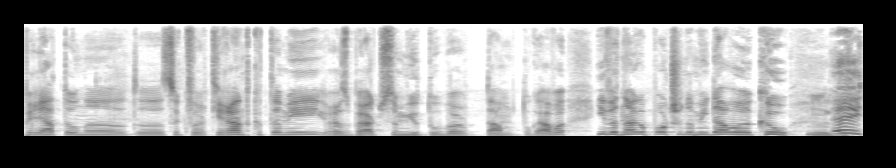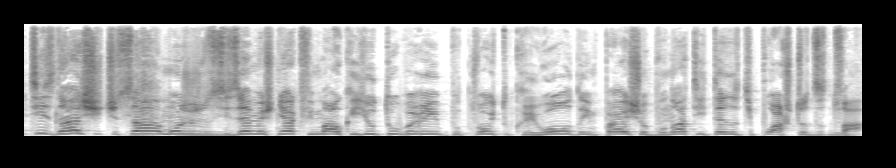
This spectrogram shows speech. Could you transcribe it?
приятел на а, съквартирантката ми, разбра, че съм ютубър там тогава и веднага почна да ми дава акъл. Ей, ти знаеш ли, че сега можеш да си вземеш някакви малки ютубъри по твоето крило, да им правиш абонати и те да ти плащат за това.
